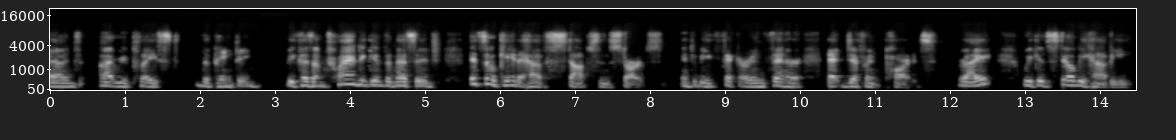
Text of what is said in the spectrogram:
And I replaced the painting because I'm trying to give the message it's okay to have stops and starts and to be thicker and thinner at different parts, right? We could still be happy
